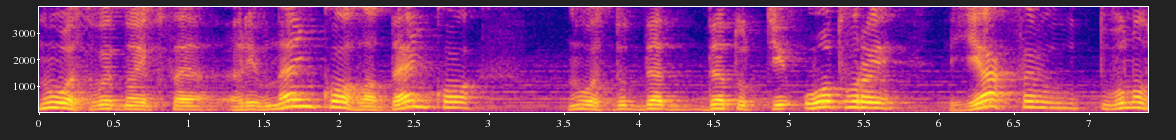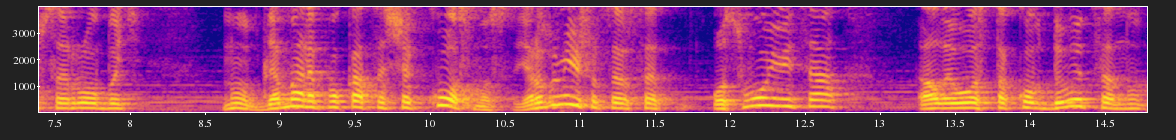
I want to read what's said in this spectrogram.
Ну, ось видно, як все рівненько, гладенько. Ну, ось де, де тут ті отвори, як це воно все робить. Ну, для мене поки це ще космос. Я розумію, що це все освоюється, але ось тако дивитися, ну,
